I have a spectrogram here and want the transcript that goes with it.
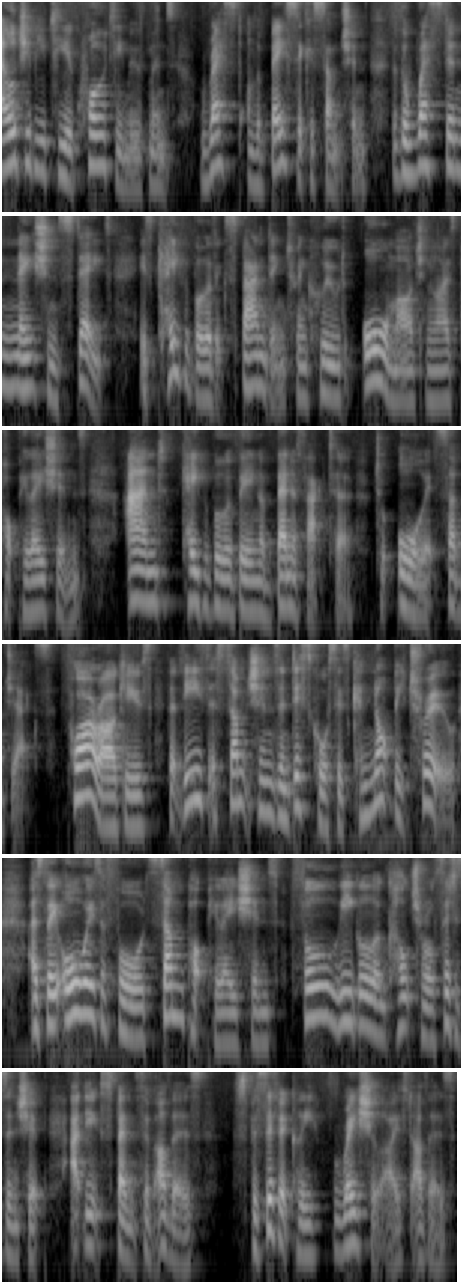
LGBT equality movements rest on the basic assumption that the Western nation state is capable of expanding to include all marginalised populations and capable of being a benefactor to all its subjects. Puar argues that these assumptions and discourses cannot be true as they always afford some populations full legal and cultural citizenship at the expense of others, specifically racialized others,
